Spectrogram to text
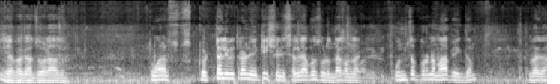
या बघा जोडा अजून. तुम्हाला टोटली मित्रांनो एक एक शेळी सगळ्या आपण सोडून दाखवणार. उंच पूर्ण माप एकदम. बघा.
